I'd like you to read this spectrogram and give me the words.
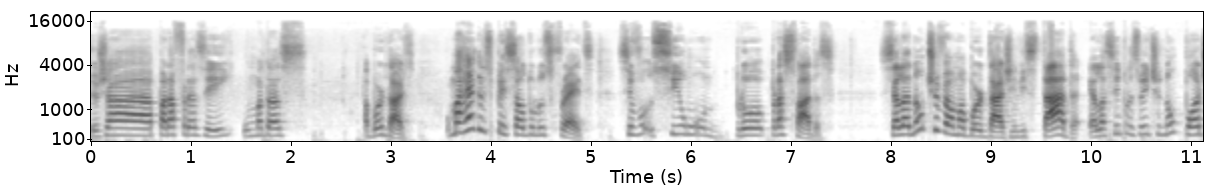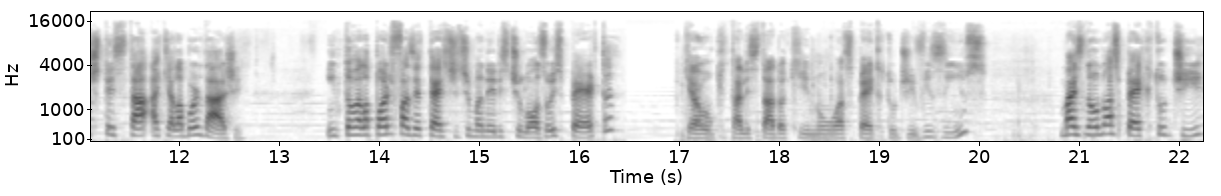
eu já parafrasei uma das abordagens. Uma regra especial do Luz Freds, se, se um, para as fadas, se ela não tiver uma abordagem listada, ela simplesmente não pode testar aquela abordagem. Então ela pode fazer testes de maneira estilosa ou esperta, que é o que está listado aqui no aspecto de vizinhos, mas não no aspecto de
